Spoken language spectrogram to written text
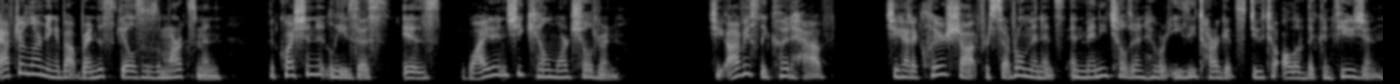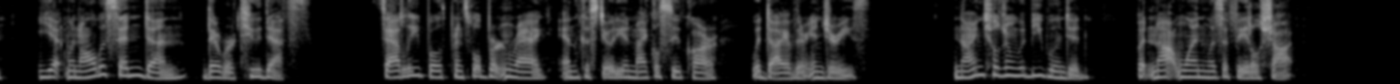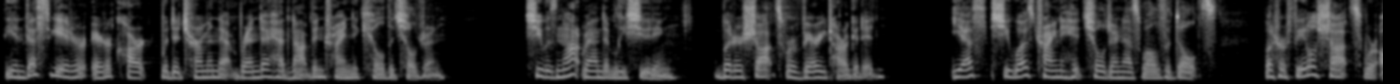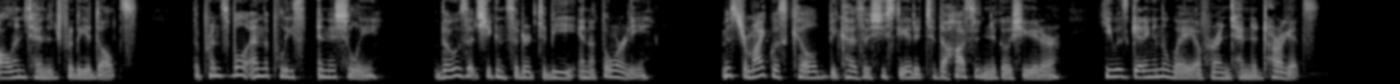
After learning about Brenda's skills as a marksman, the question it leaves us is why didn't she kill more children? She obviously could have. She had a clear shot for several minutes and many children who were easy targets due to all of the confusion. Yet, when all was said and done, there were two deaths Sadly, both Principal Burton Wragg and custodian Michael Suchar would die of their injuries. Nine children would be wounded, but not one was a fatal shot. The investigator, Eric Hart, would determine that Brenda had not been trying to kill the children. She was not randomly shooting, but her shots were very targeted. Yes, she was trying to hit children as well as adults, but her fatal shots were all intended for the adults. The principal and the police initially, those that she considered to be in authority. Mr. Mike was killed because, as she stated to the hostage negotiator, he was getting in the way of her intended targets.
